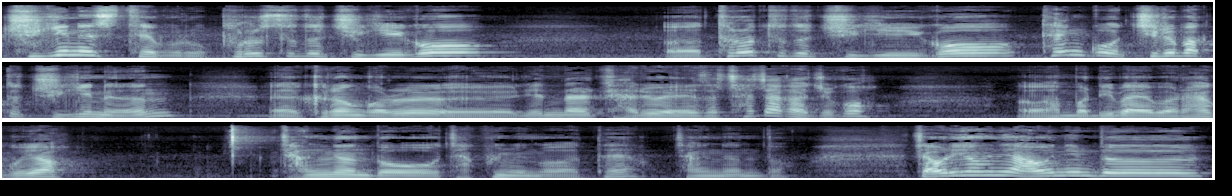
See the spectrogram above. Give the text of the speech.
죽이는 스텝으로 브루스도 죽이고 어, 트로트도 죽이고 탱고 지르박도 죽이는 에, 그런 거를 옛날 자료에서 찾아가지고 어, 한번 리바이벌 하고요. 작년도 작품인 것 같아요. 작년도. 자, 우리 형님, 아우님들,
